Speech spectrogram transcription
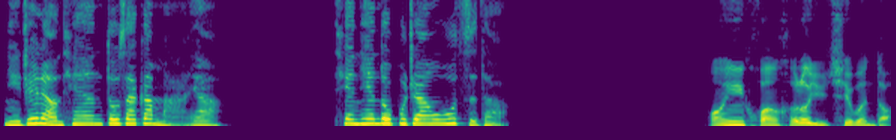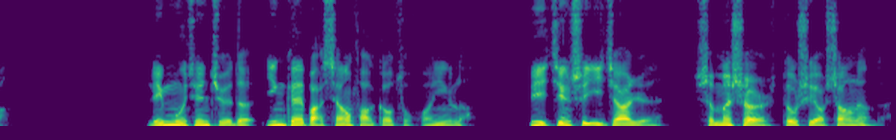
你这两天都在干嘛呀？天天都不沾屋子的。黄英缓和了语气问道。林木坚觉得应该把想法告诉黄英了，毕竟是一家人，什么事儿都是要商量的。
